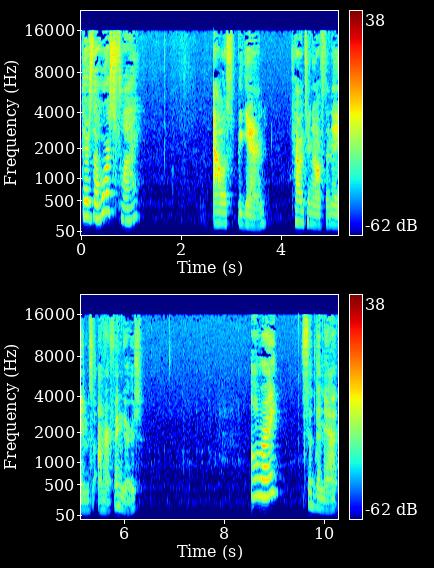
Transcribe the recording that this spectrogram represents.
there's the horsefly. Alice began, counting off the names on her fingers. All right, said the gnat.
